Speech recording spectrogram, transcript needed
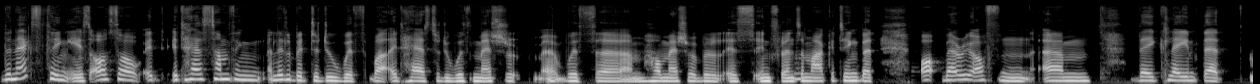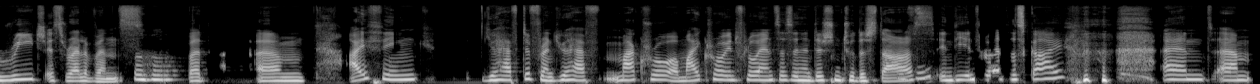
the next thing is also it, it has something a little bit to do with well it has to do with measure uh, with um, how measurable is influencer mm-hmm. marketing but uh, very often um, they claim that reach is relevance mm-hmm. but um, i think you have different you have macro or micro influencers in addition to the stars mm -hmm. in the influencer sky and um,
